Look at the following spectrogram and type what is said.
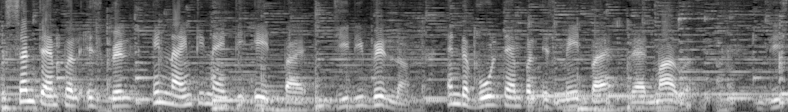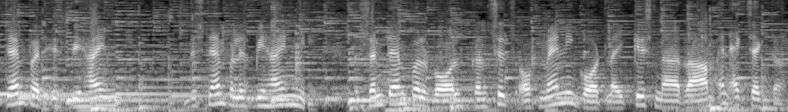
The Sun Temple is built in 1998 by G.D. Birla and the Bull Temple is made by Red Marble. This temple is behind this temple is behind me. The Sun Temple wall consists of many gods like Krishna, Ram and etc.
